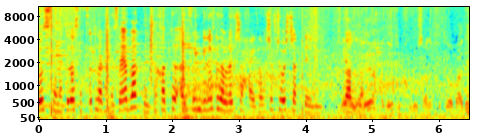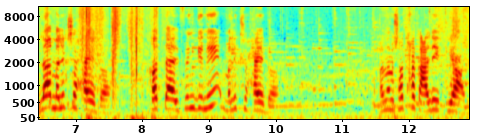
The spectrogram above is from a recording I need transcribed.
بص أنا كده صفيت لك حسابك وأنت خدت ال 2000 جنيه وكده مالكش حاجة ما شفتش وشك تاني. يلا. ليه؟ حضرتك فلوس على فكرة وبعدين لا مالكش حاجة. خدت 2000 جنيه مالكش حاجة. أنا مش هضحك عليك يعني.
